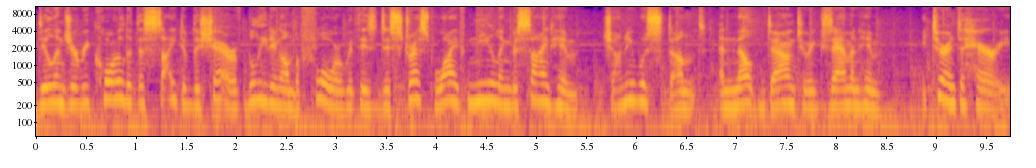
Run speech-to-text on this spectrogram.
Dillinger recoiled at the sight of the sheriff bleeding on the floor with his distressed wife kneeling beside him. Johnny was stunned and knelt down to examine him. He turned to Harry.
